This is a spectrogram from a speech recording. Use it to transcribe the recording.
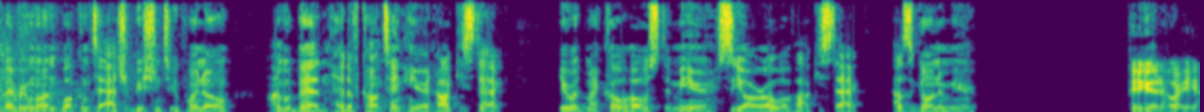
up, everyone? Welcome to Attribution 2.0. I'm Obaid, head of content here at HockeyStack, here with my co host, Emir, CRO of HockeyStack. How's it going, Emir? Pretty good. How are you?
